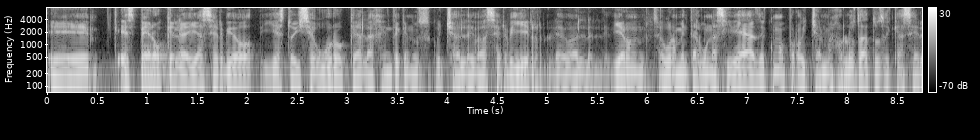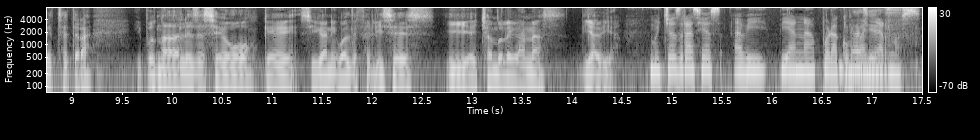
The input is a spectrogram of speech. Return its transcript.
eh, espero que le haya servido y estoy seguro que a la gente que nos escucha le va a servir. Le, va, le, dieron seguramente algunas ideas de cómo aprovechar mejor los datos, de qué hacer, etcétera. Y pues nada, les deseo que sigan igual de felices y echándole ganas día a día. Muchas gracias, Avi, Diana, por acompañarnos.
